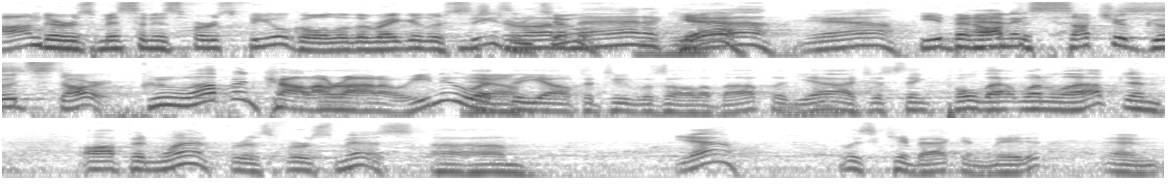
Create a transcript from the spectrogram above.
Anders missing his first field goal of the regular season Mr. too. Automatic. Yeah. Yeah. He had been And off to such a good start. grew up in Colorado. He knew Yeah. what the altitude was all about. But yeah, I just think pulled that one left and off it went for his first miss. Um, yeah, at least he came back and made it. And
